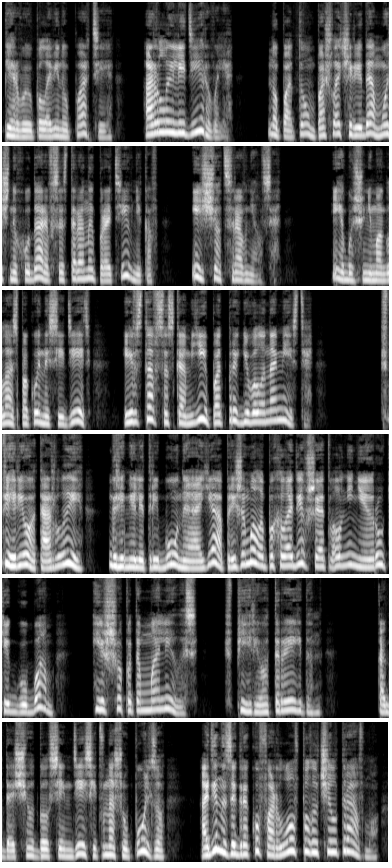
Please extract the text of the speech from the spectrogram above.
Первую половину партии орлы лидировали, но потом пошла череда мощных ударов со стороны противников, и счет сравнялся. Я больше не могла спокойно сидеть и, встав со скамьи, подпрыгивала на месте. Вперед, орлы! Гремели трибуны, а я прижимала похолодевшие от волнения руки к губам и шепотом молилась: "Вперед, Рейден!" Когда счет был 7-10 в нашу пользу, один из игроков Орлов получил травму —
